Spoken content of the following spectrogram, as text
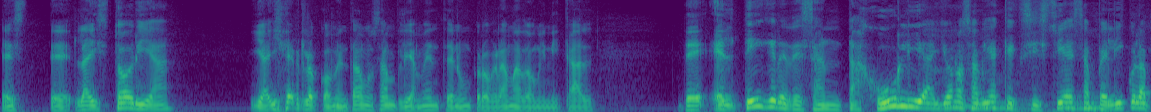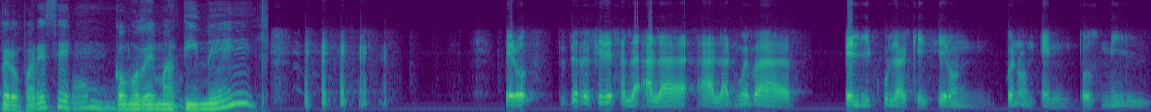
este, la historia y ayer lo comentamos ampliamente en un programa dominical de El Tigre de Santa Julia. Yo no sabía que existía esa película, pero parece como de matiné. pero tú te refieres a la, a la, a la nueva película que hicieron, bueno, en 2000,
